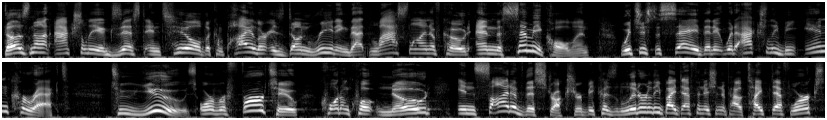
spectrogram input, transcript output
does not actually exist until the compiler is done reading that last line of code and the semicolon, which is to say that it would actually be incorrect to use or refer to quote unquote node inside of this structure because literally by definition of how typedef works,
